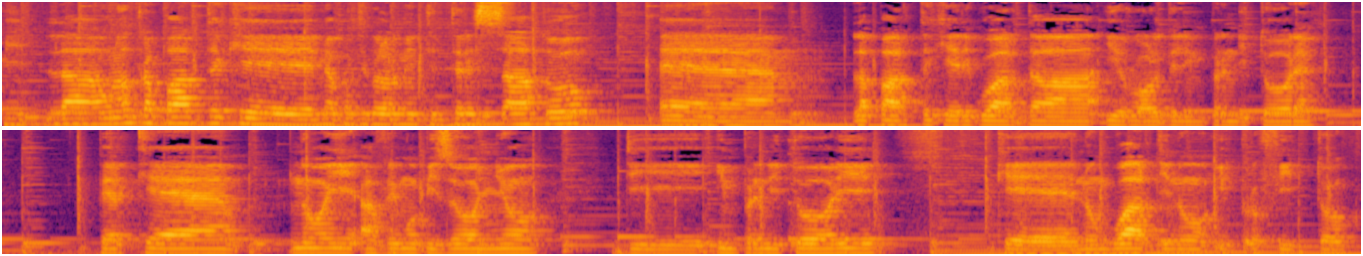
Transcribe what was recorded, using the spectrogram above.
mi, la, un'altra parte che mi ha particolarmente interessato è la parte che riguarda il ruolo dell'imprenditore perché noi avremo bisogno di imprenditori che non guardino il profitto, mm,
